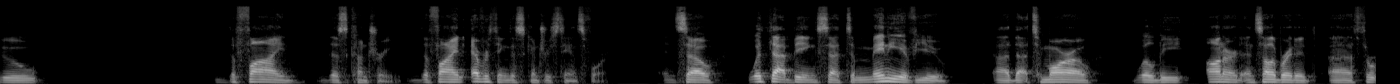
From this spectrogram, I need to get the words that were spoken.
who define this country, define everything this country stands for. And so, with that being said, to many of you uh, that tomorrow will be honored and celebrated uh, th-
